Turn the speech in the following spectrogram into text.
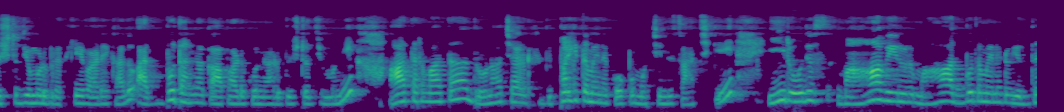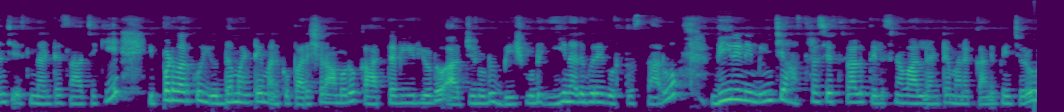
దుష్టజుమ్ముడు బ్రతికేవాడే కాదు అద్భుతంగా కాపాడుకున్నాడు దుష్టజుమ్ముని ఆ తర్వాత ద్రోణాచార్యుడికి విపరీతమైన కోపం వచ్చింది సాచికి. ఈ రోజు మహావీరుడు మహా అద్భుతమైన యుద్ధం చేసిందంటే సాచికి. ఇప్పటి వరకు యుద్ధం అంటే మనకు పరశురాముడు కార్తవీర్యుడు అర్జునుడు భీష్ముడు ఈ నలుగురే గుర్తొస్తారు. వీరిని మించి అస్త్రశస్త్రాలు తెలిసిన వాళ్ళంటే మనకు కనిపించరు.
